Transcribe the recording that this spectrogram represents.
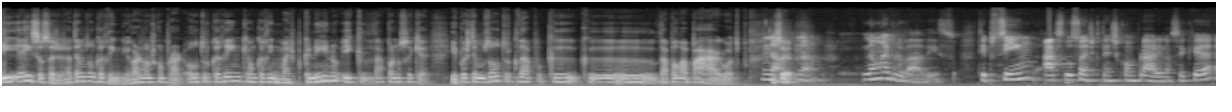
E é isso, ou seja, já temos um carrinho e agora vamos comprar outro carrinho que é um carrinho mais pequenino e que dá para não sei o quê. E depois temos outro que dá, que, que dá para levar para a água. Tipo, não, é... não, não é verdade isso. Tipo, sim, há soluções que tens de comprar e não sei o quê,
